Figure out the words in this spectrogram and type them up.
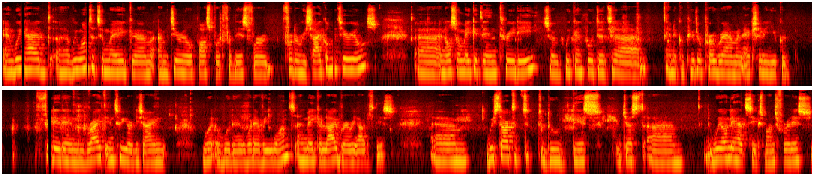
and we had uh, we wanted to make um, a material passport for this for for the recycled materials uh, and also make it in 3D so we can put it uh, in a computer program and actually you could fit it in right into your design whatever you want and make a library out of this. Um, we started to, to, do this just, um, we only had six months for this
